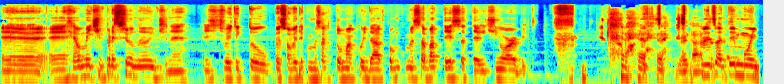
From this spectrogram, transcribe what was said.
É, é realmente impressionante, né? A gente vai ter que. O pessoal vai ter que começar a tomar cuidado para não começar a bater satélite em órbita. é, vai ter muito.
